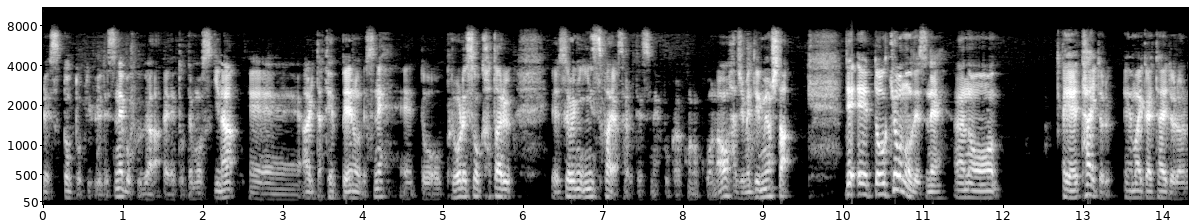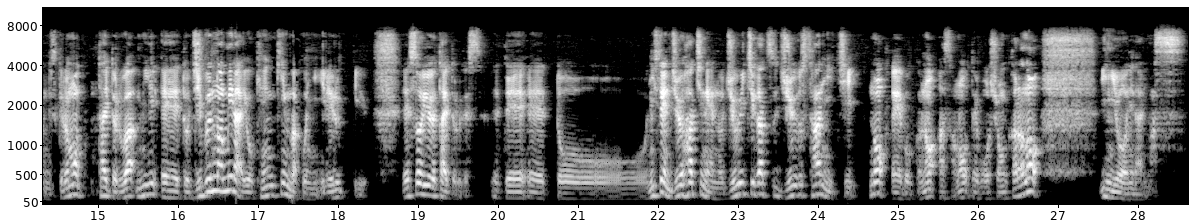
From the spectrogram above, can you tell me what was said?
レスドットというですね、僕が、えー、とても好きな、えー、有田哲平のですね、えっ、ー、と、プロレスを語る、え、それにインスパイアされてですね、僕はこのコーナーを始めてみました。で、えっ、と、今日のですね、あのえー、タイトル、えー、毎回タイトルあるんですけども、タイトルは、みえーと、自分の未来を献金箱に入れるっていう、えー、そういうタイトルです。で、えっ、と、2018年の11月13日の、え僕の朝のデボーションからの引用になります。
